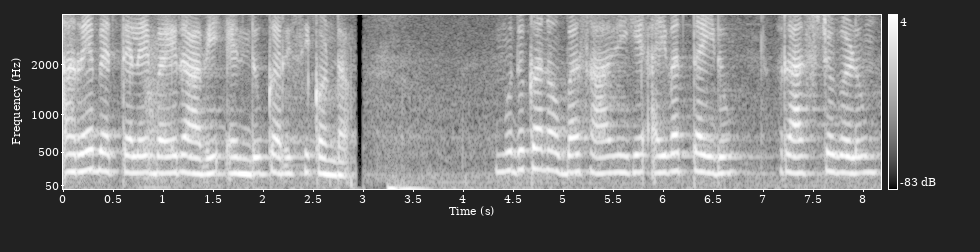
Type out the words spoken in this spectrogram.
ಅರೆಬೆತ್ತಲೆ ಬೈರಾವಿ ಎಂದು ಕರೆಸಿಕೊಂಡ. ಮುದುಕನೊಬ್ಬ ಸಾವಿಗೆ ಐವತ್ತೈದು ರಾಷ್ಟ್ರಗಳು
